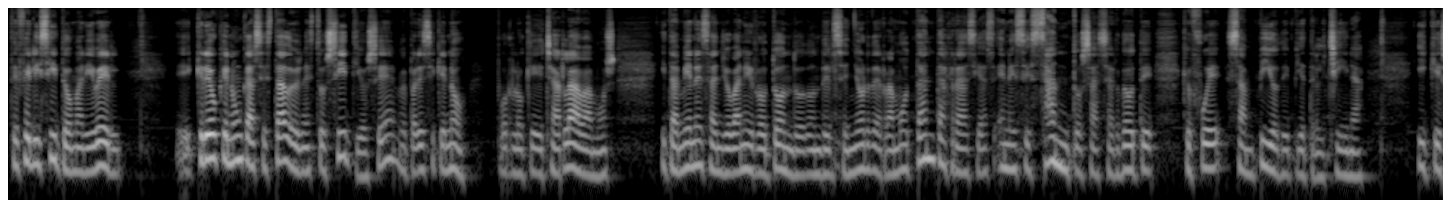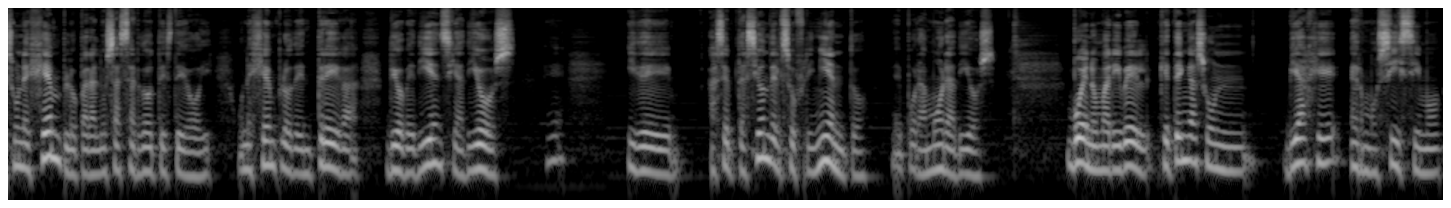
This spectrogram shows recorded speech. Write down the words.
Te felicito, Maribel. Eh, creo que nunca has estado en estos sitios, ¿eh? Me parece que no, por lo que charlábamos. Y también en San Giovanni Rotondo, donde el Señor derramó tantas gracias en ese santo sacerdote que fue San Pío de Pietrelcina y que es un ejemplo para los sacerdotes de hoy, un ejemplo de entrega, de obediencia a Dios ¿eh? y de aceptación del sufrimiento ¿eh? por amor a Dios. Bueno, Maribel, que tengas un viaje hermosísimo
